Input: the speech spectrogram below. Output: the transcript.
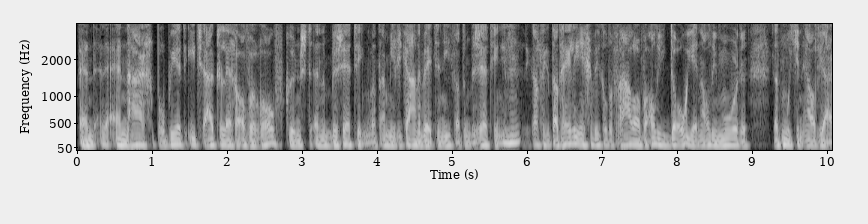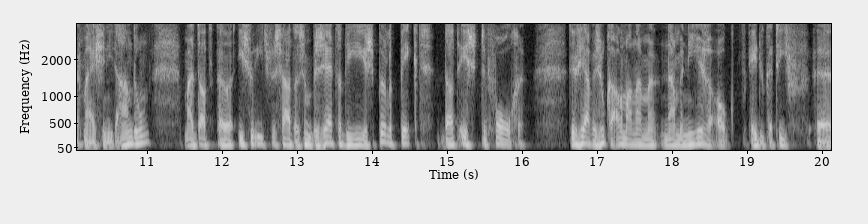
en, en haar geprobeerd iets uit te leggen over roofkunst en een bezetting. Want Amerikanen weten niet wat een bezetting is. -hmm. Ik dat hele ingewikkelde verhaal over al die doden en al die moorden... dat moet je een elfjarig meisje niet aandoen. Maar dat er uh, zoiets bestaat als een bezetter die je spullen pikt... dat is te volgen. Dus ja, we zoeken allemaal naar, naar manieren, ook educatief... Uh,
